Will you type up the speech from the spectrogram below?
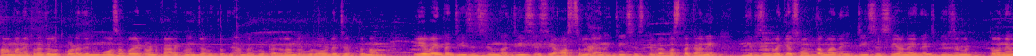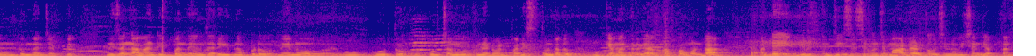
సామాన్య ప్రజలకు కూడా దీన్ని మోసపోయేటువంటి కార్యక్రమం జరుగుతుంది. అందరికీ ప్రజలందరూ కూడా ఒకటే చెప్తున్నాం. ఏవైతే జీసీసీ ఉందో జీసీసీ ఆస్తులు కానీ జీసీసీ వ్యవస్థ కానీ గిరిజనులకే సొంతం అది. జీసీసీ అనేది గిరిజనులతోనే ఉంటుందని చెప్పి. నిజంగా అలాంటి ఇబ్బంది ఏం జరిగినప్పుడు నేను ఊ- కూర్చో కూర్చొని ఊరుకునేటువంటి పరిస్థితి ఉండదు. ముఖ్యమంత్రి గారు తప్పకుండా అంటే జీసీసీ గురించి మాట్లాడుతూ చిన్న విషయం చెప్తాను.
